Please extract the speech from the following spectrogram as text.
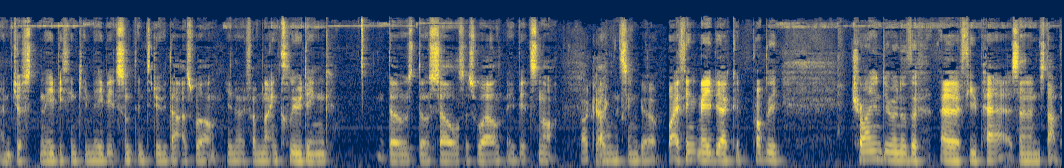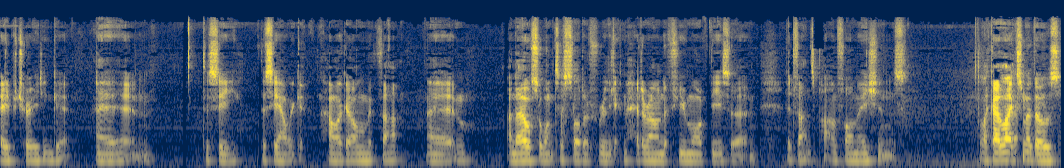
I'm just maybe thinking maybe it's something to do with that as well. You know, if I'm not including those those cells as well, maybe it's not Okay. balancing up. But I think maybe I could probably try and do another uh, few pairs and then start paper trading it. um, to see to see how I get how I get on with that. Um, and I also want to sort of really get my head around a few more of these um, advanced pattern formations. Like I like some of those,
